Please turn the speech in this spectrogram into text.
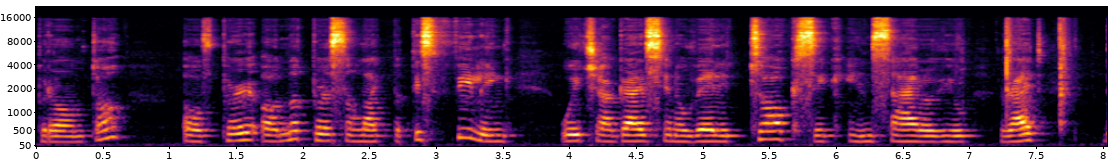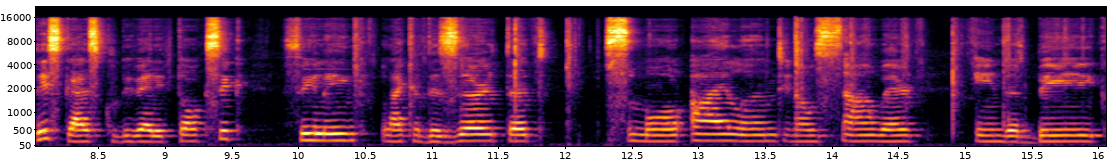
pronto of, per or not person like, but this feeling which are guys, you know, very toxic inside of you, right? These guys could be very toxic, feeling like a deserted small island, you know, somewhere in the big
